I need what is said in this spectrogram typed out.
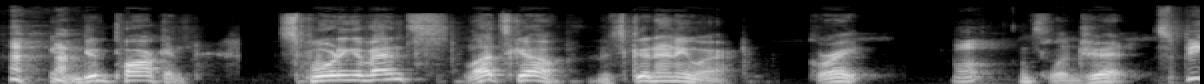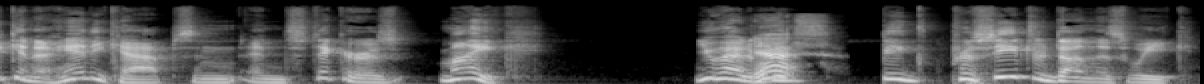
Good parking. Sporting events. Let's go. It's good anywhere. Great. Well, It's legit. speaking of handicaps and, and stickers, Mike, you had a Yes. big, big procedure done this week.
